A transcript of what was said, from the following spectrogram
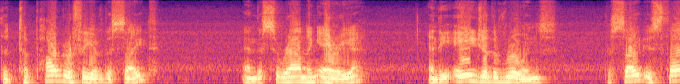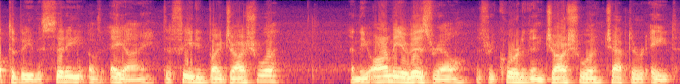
the topography of the site, and the surrounding area, and the age of the ruins, the site is thought to be the city of Ai, defeated by Joshua, and the army of Israel is recorded in Joshua chapter 8.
